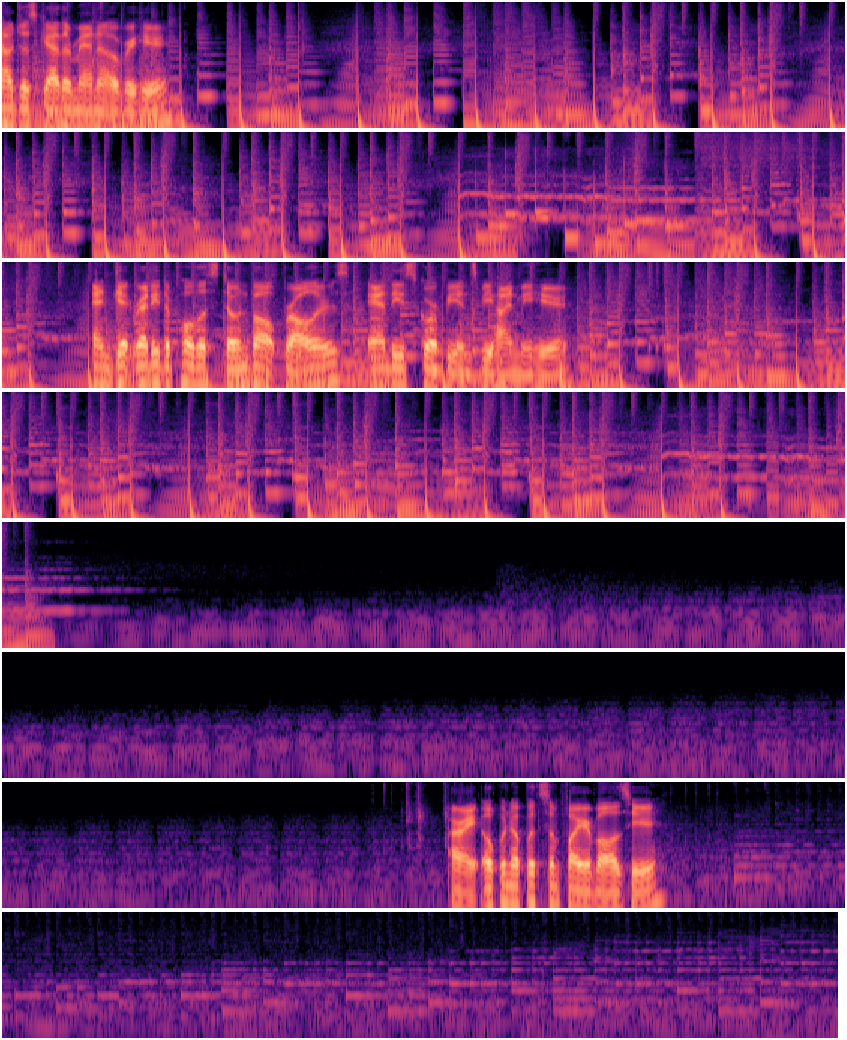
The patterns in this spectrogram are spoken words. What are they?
Now just gather mana over here. And get ready to pull the Stone Vault Brawlers and these Scorpions behind me here. Alright, open up with some fireballs here.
